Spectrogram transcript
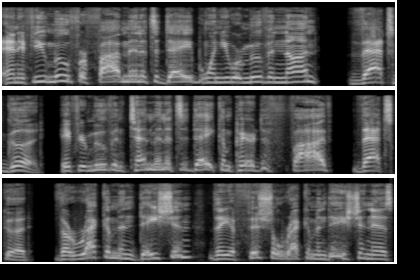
And if you move for five minutes a day, but when you were moving none, that's good. If you're moving 10 minutes a day compared to five, that's good. The recommendation, the official recommendation is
